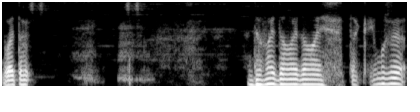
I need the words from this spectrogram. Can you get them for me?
Давай так. Давай, давай, давай. Так, і може.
